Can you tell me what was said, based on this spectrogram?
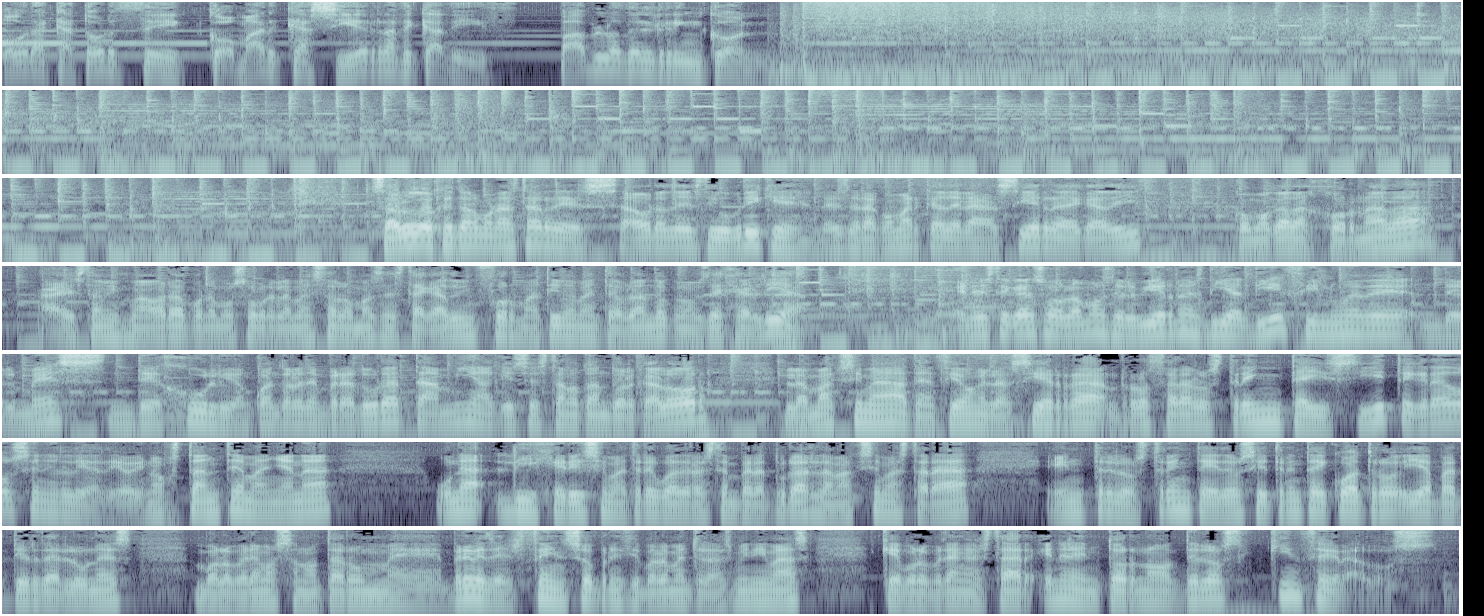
Hora 14, Comarca Sierra de Cádiz. Pablo del Rincón. Saludos, ¿qué tal? Buenas tardes. Ahora desde Ubrique, desde la comarca de la Sierra de Cádiz, como cada jornada, a esta misma hora ponemos sobre la mesa lo más destacado informativamente hablando que nos deja el día. En este caso hablamos del viernes día 19 del mes de julio. En cuanto a la temperatura, también aquí se está notando el calor. La máxima, atención, en la sierra rozará los 37 grados en el día de hoy. No obstante, mañana una ligerísima tregua de las temperaturas. La máxima estará entre los 32 y 34 y a partir del lunes volveremos a notar un eh, breve descenso, principalmente las mínimas, que volverán a estar en el entorno de los 15 grados.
